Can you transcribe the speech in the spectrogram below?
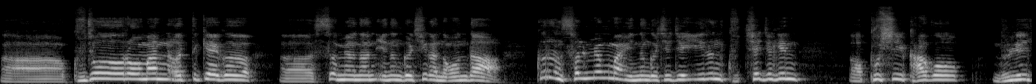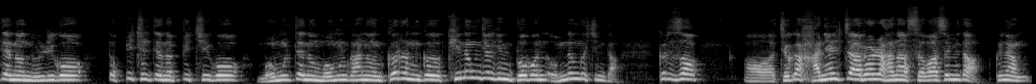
어, 구조로만 어떻게 그 어, 쓰면은 이런 글씨가 나온다 그런 설명만 있는 것이지 이런 구체적인 어, 붓이 가고 눌릴 때는 눌리고 또 삐칠 때는 삐치고 머물 때는 머물고 하는 그런 그 기능적인 법은 없는 것입니다. 그래서 어, 제가 한일자를 하나 써봤습니다. 그냥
